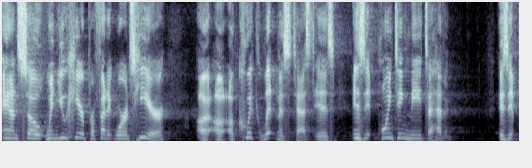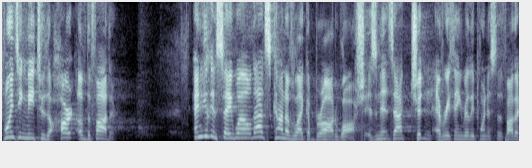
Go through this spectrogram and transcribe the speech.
And so when you hear prophetic words here, a, a, a, quick litmus test is is it pointing me to heaven? Is it pointing me to the heart of the Father? And you can say, well, that's kind of like a broad wash, isn't it, Zac? Shouldn't everything really point us to the Father?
